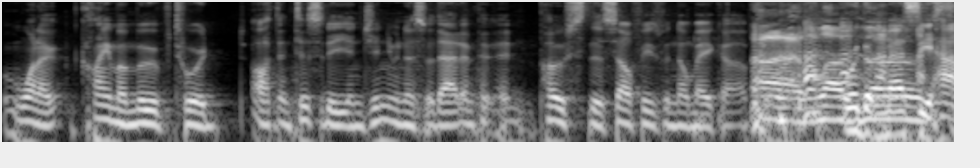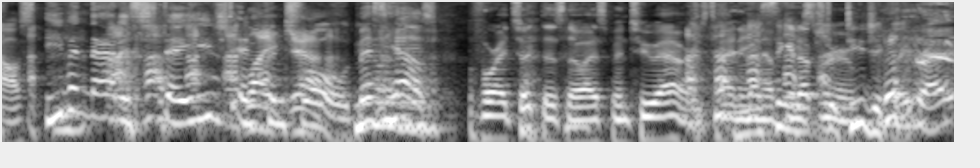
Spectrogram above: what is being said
want to claim a move toward authenticity and genuineness of that and, and post the selfies with no makeup I love or the those. messy house. Even that is staged and Like, yeah. controlled. Messy house. Before I took this, though, I spent two hours tidying up Messing it up this room. strategically, right?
